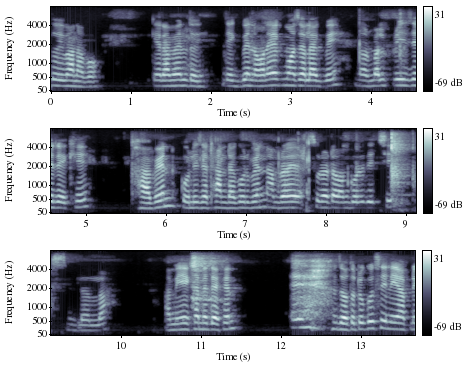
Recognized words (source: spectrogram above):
দই বানাবো। ক্যারামেল দই, দেখবেন অনেক মজা লাগবে। নর্মাল ফ্রিজে রেখে খাবেন, কলিজা ঠান্ডা করবেন। আমরা চূড়াটা অন করে দিচ্ছি। বিসমিল্লাহ। আমি এখানে দেখেন যতটুকু চিনি আপনি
